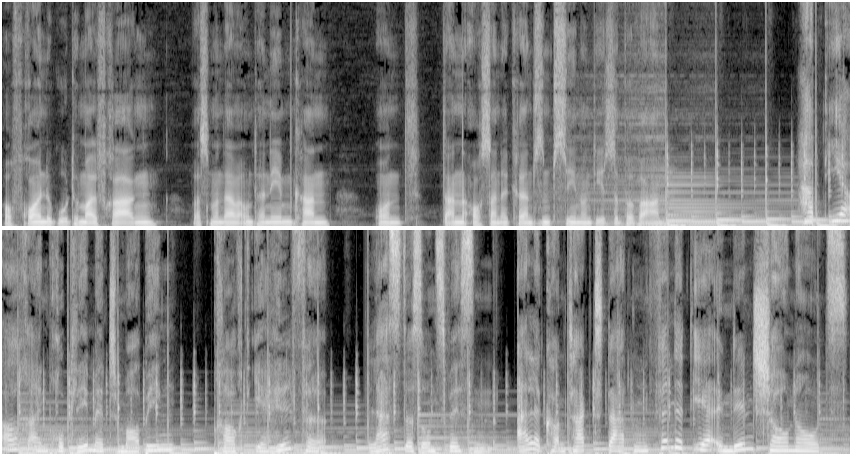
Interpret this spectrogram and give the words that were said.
auch Freunde gute mal fragen, was man da unternehmen kann und dann auch seine Grenzen ziehen und diese bewahren. Habt ihr auch ein Problem mit Mobbing? Braucht ihr Hilfe? Lasst es uns wissen. Alle Kontaktdaten findet ihr in den Show Notes.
